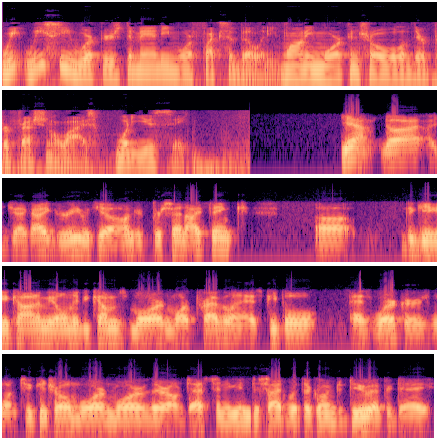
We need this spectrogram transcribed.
we, we see workers demanding more flexibility, wanting more control of their professional lives. What do you see? Yeah, no, I, Jack, I agree with you 100%. I think uh, the gig economy only becomes more and more prevalent as people, as workers, want to control more and more of their own destiny and decide what they're going to do every day.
